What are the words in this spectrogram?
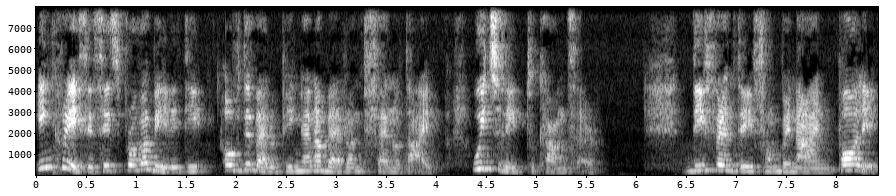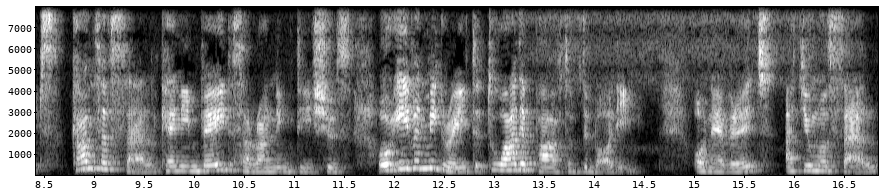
increases its probability of developing an aberrant phenotype, which lead to cancer. Differently from benign polyps, cancer cell can invade surrounding tissues or even migrate to other parts of the body. On average, a tumor cell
